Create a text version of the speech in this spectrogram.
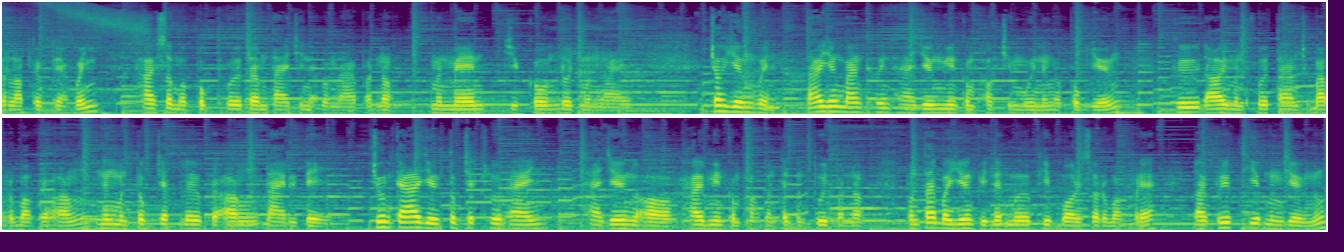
ត្រឡប់ទៅផ្ទះវិញ ហើយសូមឪពុកធ្វើត្រឹមតែជាអ្នកបម្រើប៉ុណ្ណោះមិនមែនជាកូនដូចមុនឡើយ ចុះយើងវិញតើយើងបានឃើញថាយើងមានកំហុសជាមួយនឹងឪពុកយើង គឺដោយមិនធ្វើតាមច្បាប់របស់ព្រះអង្គនិងមិនទុកចិត្តលើព្រះអង្គដែរឬទេជួនកាលយើងទុកចិត្តខ្លួនឯងថាយើងល្អហើយមានកំហុសបន្តិចបន្តួចប៉ុណ្ណោះប៉ុន្តែបើយើងពិនិត្យមើលភាពបរិសុទ្ធរបស់ព្រះដោយប្រៀបធៀបនឹងយើងនោះ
